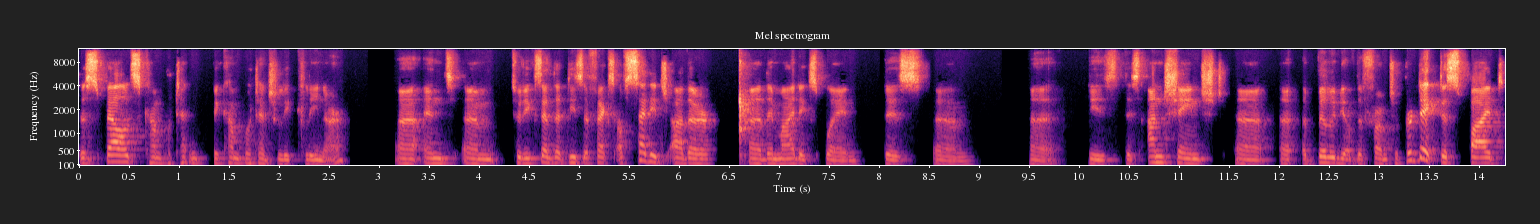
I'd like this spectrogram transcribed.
the spells poten become potentially cleaner. Uh, and um, to the extent that these effects offset each other, uh, they might explain this, um, uh, these, this unchanged uh, uh, ability of the firm to predict despite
